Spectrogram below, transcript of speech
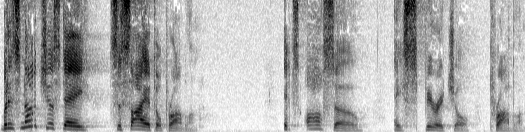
But it's not just a societal problem, it's also a spiritual problem.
